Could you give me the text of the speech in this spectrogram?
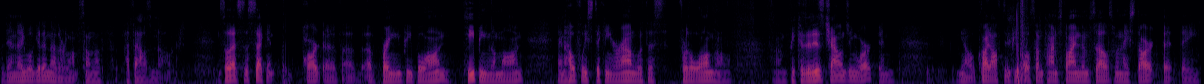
then they will get another lump sum of $1,000. So that's the second part of, of, of bringing people on, keeping them on, and hopefully sticking around with us for the long haul. Um, because it is challenging work, and you know, quite often people sometimes find themselves when they start that they,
